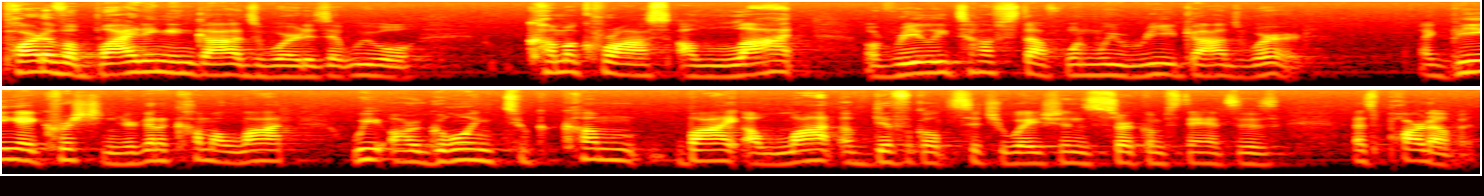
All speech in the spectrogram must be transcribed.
part of abiding in God's word is that we will come across a lot of really tough stuff when we read God's word. Like being a Christian, you're going to come a lot, we are going to come by a lot of difficult situations, circumstances. That's part of it.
